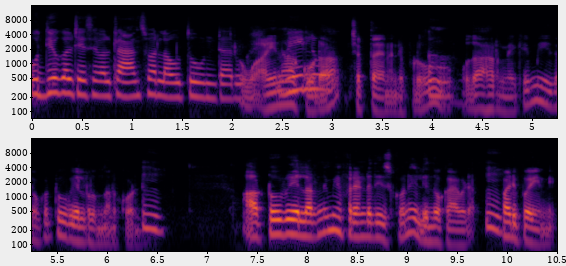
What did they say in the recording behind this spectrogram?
ఉద్యోగాలు చేసే వాళ్ళు ట్రాన్స్ఫర్లు అవుతూ ఉంటారు. అయినా వీళ్ళు- కూడా చెప్తానండి. ఇప్పుడు. ఉదాహరణకి మీది ఒక టూ వీలర్ ఉందనుకోండి. ఆ టూ వీలర్ని మీ ఫ్రెండ్ తీసుకొని వెళ్ళింది ఒక ఆవిడ. పడిపోయింది.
